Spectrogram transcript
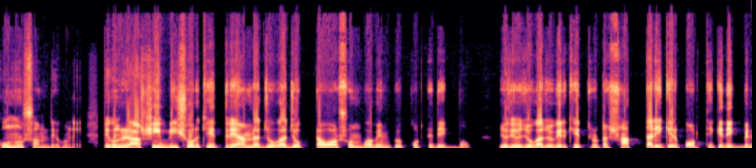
কোনো সন্দেহ নেই। দেখুন, রাশি বৃষর ক্ষেত্রে আমরা যোগাযোগটাও অসম্ভব ইমপ্রুভ করতে দেখব। যদিও যোগাযোগের ক্ষেত্রটা সাত তারিখের পর থেকে দেখবেন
